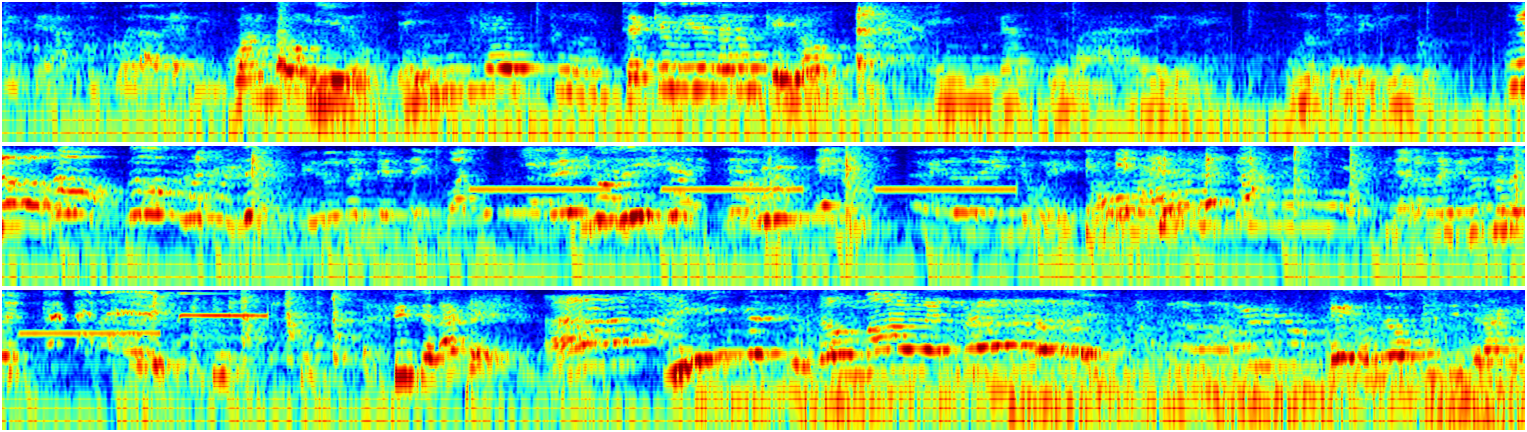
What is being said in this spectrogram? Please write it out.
tiserazo, hijo de la Bernie. ¿Cuánto mido? Venga tu. Sé que mide menos que yo. Venga tu madre, güey. 1.85. ¡No! No, no, no puede ser. Mide un 84 y Lo lo he dicho. dije, en un chingo de video lo he dicho, güey. No, mames. Ya no me siento tan de la. ¿Sí será que? ¡Ah! ¡No mames, güey! Ey, ¿dónde va a ser el tiseraje?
